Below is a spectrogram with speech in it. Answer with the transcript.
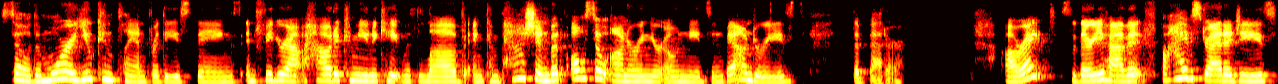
So, the more you can plan for these things and figure out how to communicate with love and compassion, but also honoring your own needs and boundaries, the better. All right, so there you have it five strategies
